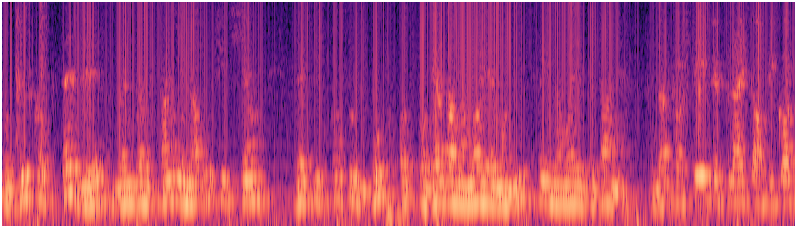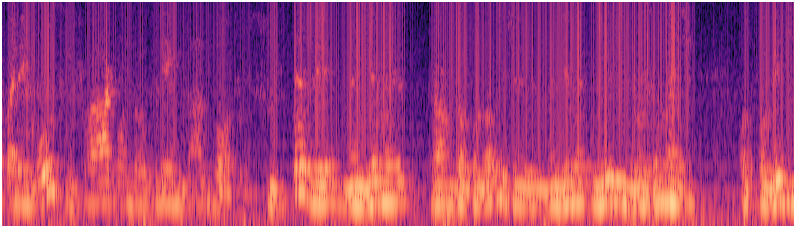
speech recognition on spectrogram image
bo tylko wtedy będę w stanie nauczyć się, w jaki sposób Bóg odpowiada na moje modlitwy i na moje pytania. Und dann verstehen wir vielleicht auch, wie Gott bei den großen Fragen unseres Lebens antwortet. I wtedy będziemy prawdopodobnie, czy będziemy umieli zrozumieć odpowiedzi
